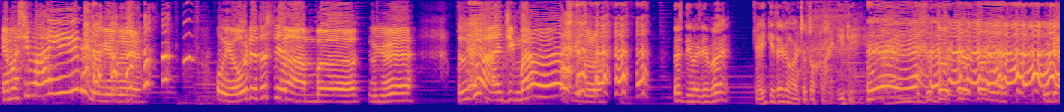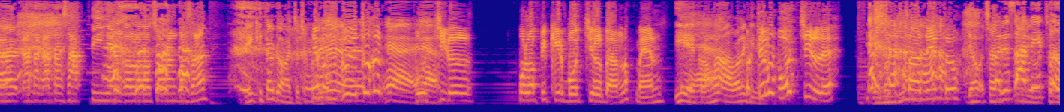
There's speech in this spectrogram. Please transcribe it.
Ya masih main gitu ya. Oh ya udah terus dia ngambek gitu ya. Terus gue anjing banget gitu loh. Terus tiba-tiba, kayak kita udah gak cocok lagi deh. Itu tuh, tuh, tuh, udah- udah kata-kata saktinya kalau seorang pasangan, kayak kita udah gak cocok Ya lagi. maksud gue itu kan Iya, iya. bocil pola pikir bocil banget men. Iya, Iya. karena awalnya Berarti gini. lu bocil ya saat itu. Jauh- pada saat iya, itu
